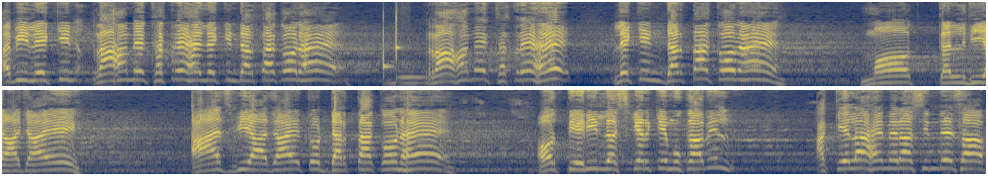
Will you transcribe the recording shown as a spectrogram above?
अभी लेकिन राह में खतरे है लेकिन डरता कौन है? राह में खतरे है लेकिन डरता कौन है? मौत कल भी आ जाए, आज भी आ जाए तो डरता कौन है? और तेरी लश्कर के मुकाबिल अकेला है मेरा शिंदे साहब।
